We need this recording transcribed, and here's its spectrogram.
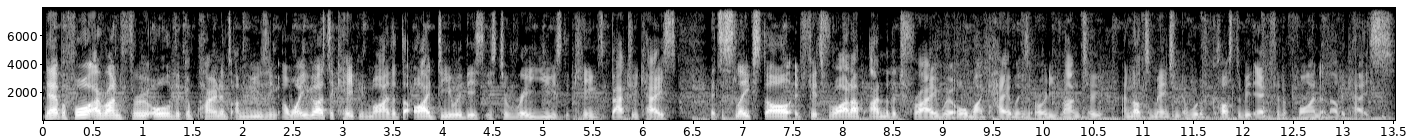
Now, before I run through all of the components I'm using, I want you guys to keep in mind that the idea with this is to reuse the King's battery case. It's a sleek style, it fits right up under the tray where all my cabling is already run to, and not to mention it would have cost a bit extra to find another case.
